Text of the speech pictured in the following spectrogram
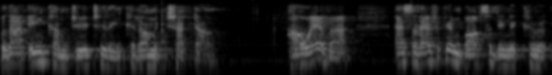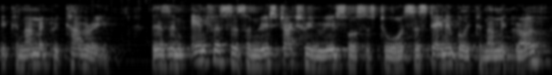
without income due to the economic shutdown. However, as South Africa embarks on economic recovery, there's an emphasis on restructuring resources towards sustainable economic growth,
